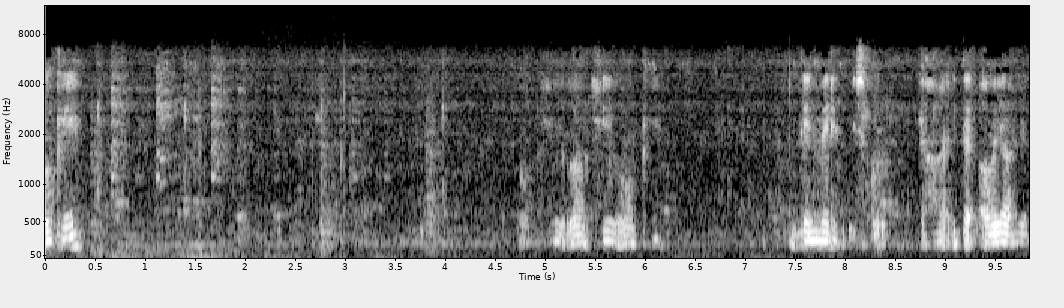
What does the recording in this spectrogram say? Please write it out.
okay okay okay okay then मेरे इसको हाँ इधर अवे अवे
